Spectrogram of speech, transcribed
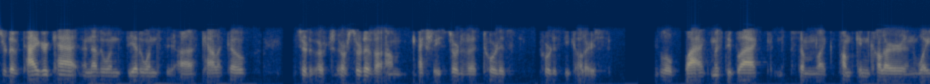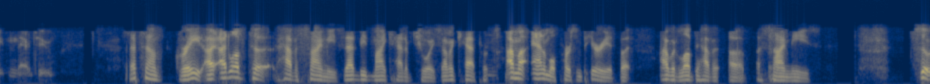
sort of tiger cat. Another one's the other one's uh, calico, sort of or, or sort of a, um actually sort of a tortoise tortoisey colors, a little black, mostly black, some like pumpkin color and white in there too. That sounds great. I, I'd love to have a Siamese. That'd be my cat of choice. I'm a cat. Per- I'm an animal person, period. But I would love to have a, a, a Siamese. So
